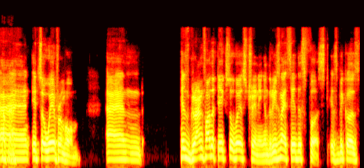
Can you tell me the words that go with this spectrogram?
and okay. it's away from home. And his grandfather takes over his training. And the reason I say this first is because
